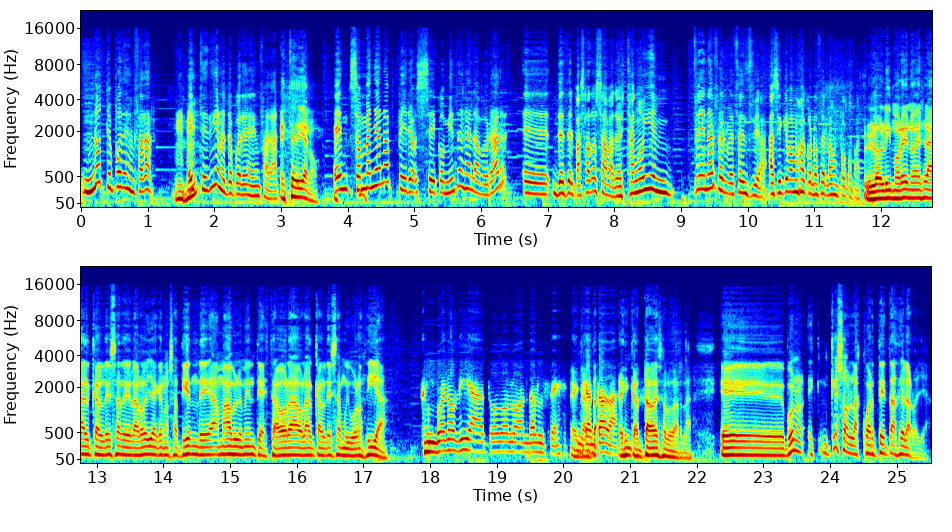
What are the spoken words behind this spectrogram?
no te puedes enfadar. Este día no te puedes enfadar. Este día no. Em, son mañanas, pero se comienzan a elaborar eh, desde el pasado sábado. Están hoy en plena efervescencia, así que vamos a conocerlas un poco más. Loli Moreno es la alcaldesa de La Roya que nos atiende amablemente a esta hora. Hola, alcaldesa, muy buenos días. Buenos días a todos los andaluces. Encanta- Encantada. Encantado de saludarla. Eh, bueno, ¿qué son las cuartetas de La Roya?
